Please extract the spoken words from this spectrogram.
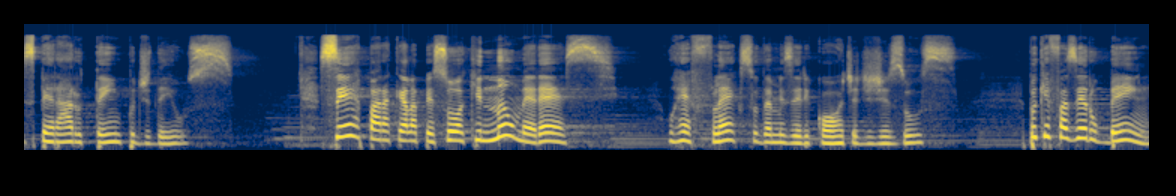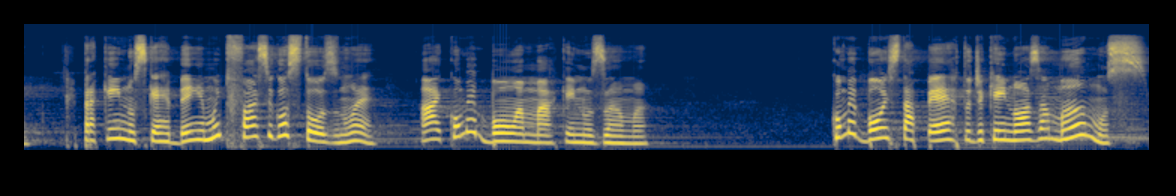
Esperar o tempo de Deus. Ser para aquela pessoa que não merece o reflexo da misericórdia de Jesus. Porque fazer o bem para quem nos quer bem é muito fácil e gostoso, não é? Ai, como é bom amar quem nos ama. Como é bom estar perto de quem nós amamos.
